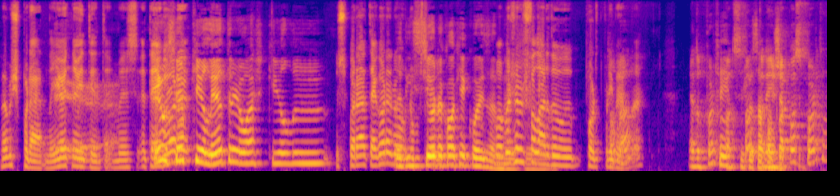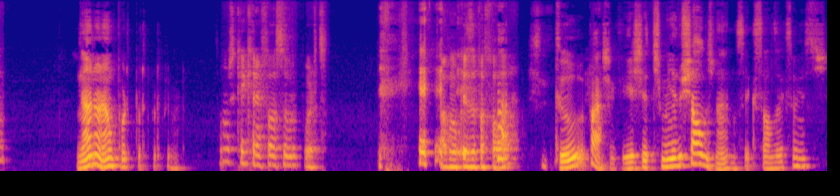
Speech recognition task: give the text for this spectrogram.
Vamos esperar, nem 8 nem 80. Mas até eu agora. Eu sei porque a letra, eu acho que ele. O separar até agora não. Adiciona não... qualquer coisa. Bom, mas vamos é? falar do Porto primeiro, não é? É do Porto? Sim, Pode ser. Podem já para o Sporting? Não, não, não. Porto, Porto, Porto primeiro. Mas o que é que querem falar sobre o Porto? Alguma coisa para falar? tu, pá, acho que ias ser testemunha dos saldos, não é? Não sei que saldos é que são esses.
